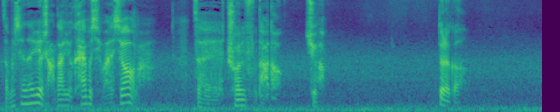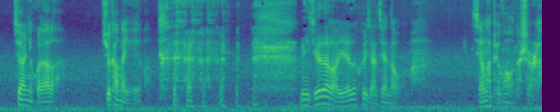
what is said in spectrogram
怎么现在越长大越开不起玩笑了？在川府大道，去吧。对了，哥，既然你回来了，去看看爷爷吧。你觉得老爷子会想见到我吗？行了，别管我的事了，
